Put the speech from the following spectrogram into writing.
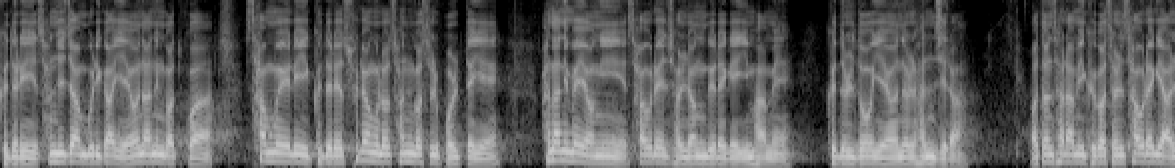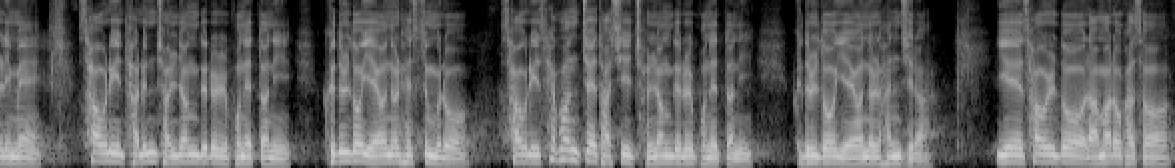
그들이 선지자 무리가 예언하는 것과 사무엘이 그들의 수령으로 선 것을 볼 때에 하나님의 영이 사울의 전령들에게 임함에 그들도 예언을 한지라. 어떤 사람이 그것을 사울에게 알림해 사울이 다른 전령들을 보냈더니 그들도 예언을 했으므로 사울이 세 번째 다시 전령들을 보냈더니 그들도 예언을 한지라. 이에 사울도 라마로 가서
